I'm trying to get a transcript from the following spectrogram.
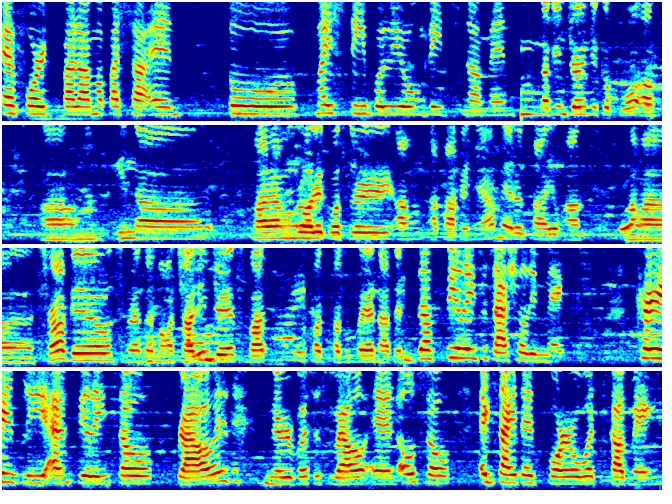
effort para mapasa and to may stable yung grades namin. naging journey ko po um, um, in uh, parang roller coaster ang atake niya. Meron tayong um, mga struggles, meron tayong mga challenges, but pagtagumpayan natin, the feelings is actually mixed. Currently, I'm feeling so proud, nervous as well, and also excited for what's coming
